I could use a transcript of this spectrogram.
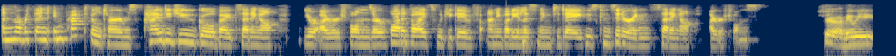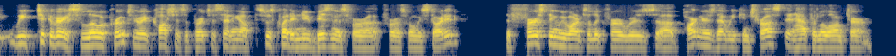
And Robert, then in practical terms, how did you go about setting up your Irish funds, or what advice would you give anybody listening today who's considering setting up Irish funds? Sure. I mean, we we took a very slow approach and a very cautious approach to setting up. This was quite a new business for uh, for us when we started. The first thing we wanted to look for was uh, partners that we can trust and have for the long term.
